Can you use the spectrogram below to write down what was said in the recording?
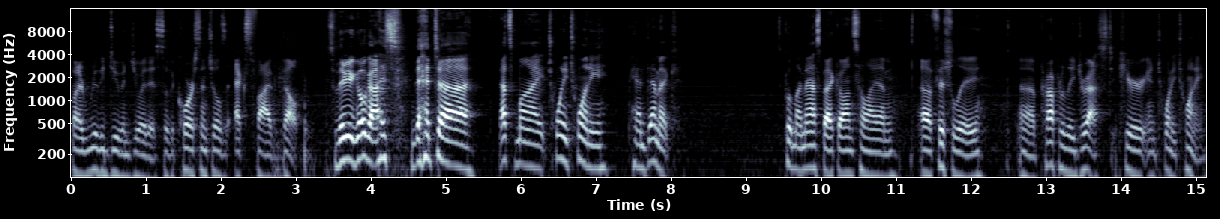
but I really do enjoy this. So the Kore Essentials X5 belt. So there you go, guys. That uh, that's my 2020 pandemic. Put my mask back on so I am officially uh, properly dressed here in 2020.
